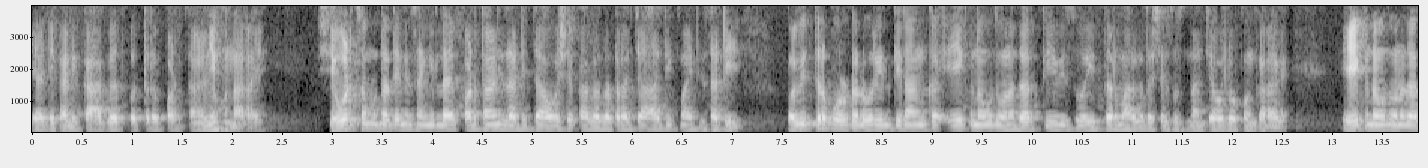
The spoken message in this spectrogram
या ठिकाणी कागदपत्र पडताळणी होणार आहे. शेवटचा मुद्दा त्यांनी सांगितला आहे पडताळणीसाठीच्या आवश्यक कागदपत्राच्या अधिक माहितीसाठी पवित्र पोर्टलवरील दिनांक एक नऊ दोन हजार तेवीस व इतर मार्गदर्शक सूचनांचे अवलोकन करावे. एक नऊ दोन हजार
